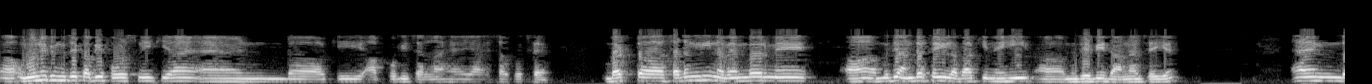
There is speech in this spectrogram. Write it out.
uh, उन्होंने भी मुझे कभी फोर्स नहीं किया। एंड uh, कि आपको भी चलना है या ऐसा कुछ है। बट सडनली नवंबर में uh, मुझे अंदर से ही लगा कि नहीं uh, मुझे भी जाना चाहिए। And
